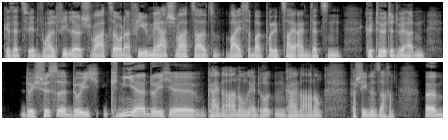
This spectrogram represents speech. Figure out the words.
gesetzt wird, wo halt viele Schwarze oder viel mehr Schwarze als Weiße bei Polizeieinsätzen getötet werden. Durch Schüsse, durch Knie, durch, äh, keine Ahnung, Erdrücken, keine Ahnung, verschiedene Sachen. Ähm,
